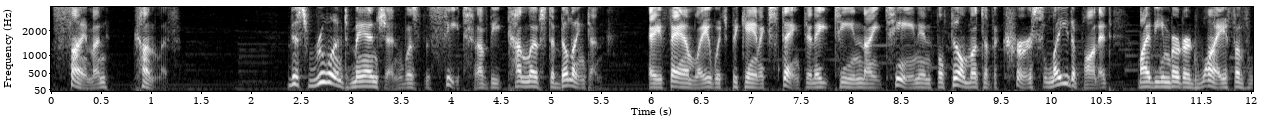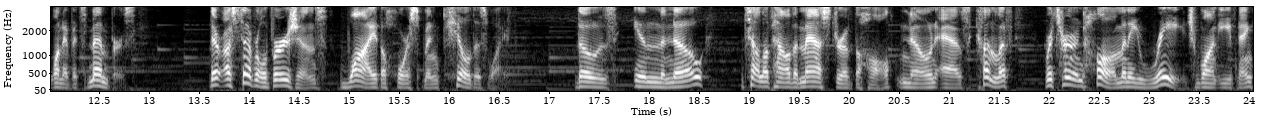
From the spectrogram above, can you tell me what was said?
Simon Cunliffe. This ruined mansion was the seat of the Cunliffes de Billington, a family which became extinct in 1819 in fulfillment of a curse laid upon it by the murdered wife of one of its members. There are several versions why the horseman killed his wife. Those in the know tell of how the master of the hall, known as Cunliffe, returned home in a rage one evening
